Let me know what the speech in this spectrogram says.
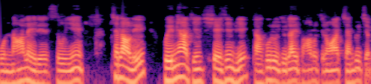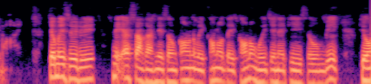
ကိုနားလည်တယ်ဆိုရင်ချက်လောက်လေးဝေမျှခြင်း share ခြင်းဖြင့်ဒါကုလို့ယူလိုက်ပါလို့ကျွန်တော်ကကြံပြုချင်ပါတယ်ကျောင်းမိတ်ဆွေတွေနှစ်အဆကနှစ်ဆုံးကောင်းတော့မိကောင်းတော့တဲ့ကောင်းတော့ငွေချင်းနဲ့ပြည်စုံပြီးပြော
